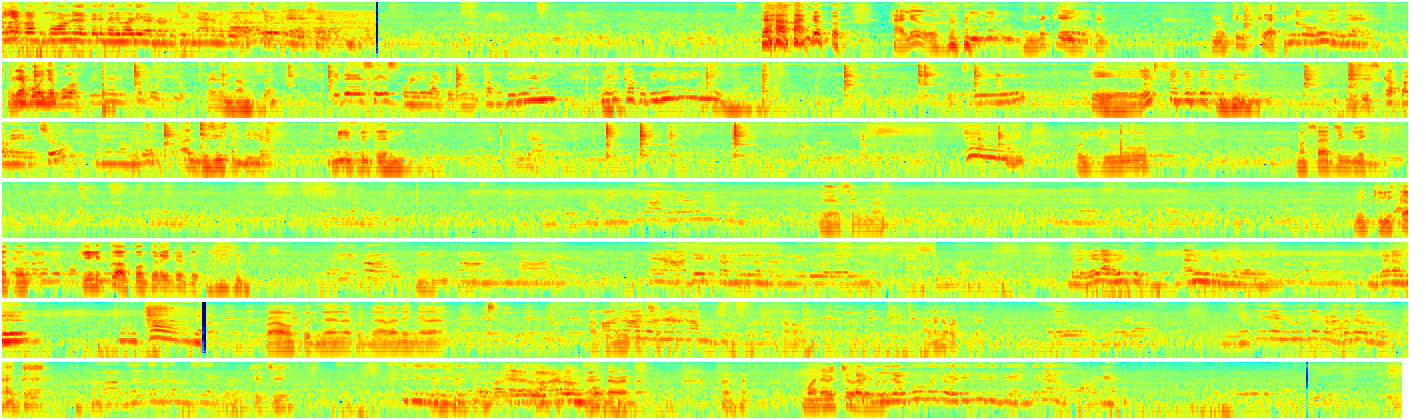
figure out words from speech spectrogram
നീ അപ്പൊ ഫോണിൽ എന്തെങ്കിലും പരിപാടി കണ്ടോണ്ട് ചെയ്യും ഞാനൊന്ന് പോയി റെസ്റ്റ് എടുക്കും. ശരി ശരി. Hello hello. എന്തൊക്കെ? നോക്കി നിക്ക നീ പോകൂലല്ലേ? ഞാൻ പോവാ ഞാൻ പോവാ. അതിനെന്താ മുസേ? ഇത് എസ് ഉള്ളി വാട്ടുന്നു കപ്പ ബിരിയാണി? എനിക്ക് കപ്പ ബിരിയാണി വേണ്ടി? കപ്പ വേവിച്ചു. ഇങ്ങനെ നമ്മൾ ദിസ് ബീഫ് ബീഫ് വിത്ത് എൽ യാ, യാ, യാ. ഒയ്യോ മസാജിങ് ലെഗ് സിനിമ. കിലിക്ക കോപ്പി കിലിക്കുക കോപ്പി റൈറ്റ് കിട്ടും ഞാൻ ആദ്യമായിട്ട് കണ്ണൂർ വന്നിറങ്ങുന്നത് ഇതുപോലെ ഇതല്ലേ തടവിട്ട് ഞാനും കൂടി ഇരുന്ന് പാവം കുഞ്ഞാനെ കുഞ്ഞാവനെ ഇങ്ങനെ അഭിനയിപ്പിച്ച്. ആണോ? അങ്ങനെ കുഴപ്പമില്ല. ചേച്ചി? വേണ്ട വേണ്ട മൊന വെച്ച് പറയുന്നത് മുല്ലപ്പൂ വെച്ച് ഒഴുകിയിരിക്കും എന്തിനാ ഉറങ്ങാൻ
